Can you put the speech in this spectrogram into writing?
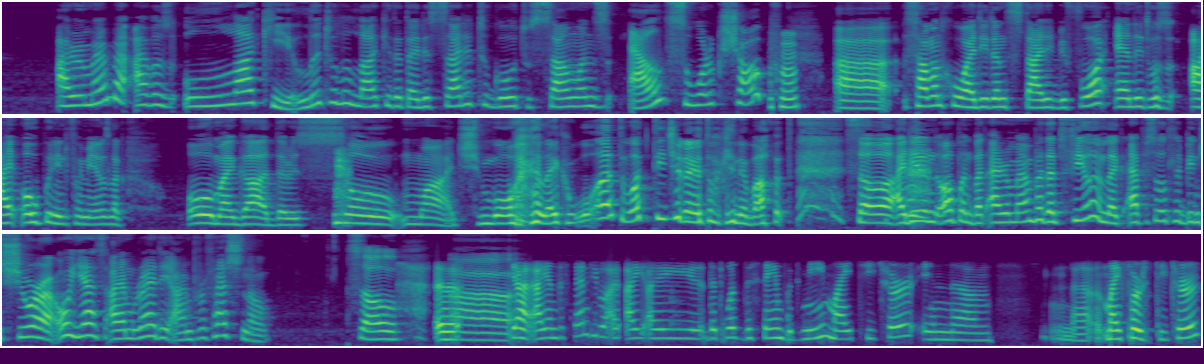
I remember I was lucky, literally lucky that I decided to go to someone's else workshop. Mm-hmm. Uh, someone who I didn't study before, and it was eye opening for me. I was like, oh my god there is so much more. Like what? What teaching are you talking about? So i didn't open but i remember that feeling like absolutely being sure oh yes i am ready i'm professional. So uh, uh, yeah i understand you. I, I, I that was the same with me my teacher in um, uh, my first teacher.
